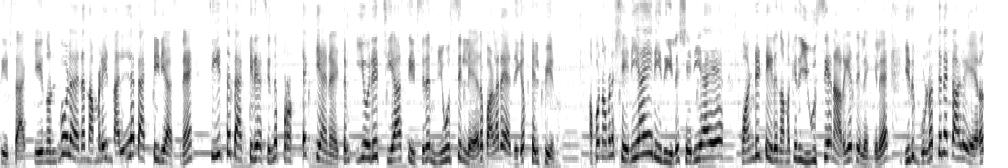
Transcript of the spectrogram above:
സീഡ്സ് ആക്ട് ചെയ്യുന്നുണ്ട്. അതുപോലെ തന്നെ നമ്മുടെ ഈ നല്ല ബാക്ടീരിയാസിനെ ചീത്ത ബാക്ടീരിയാസിൽ നിന്ന് പ്രൊട്ടക്ട് ചെയ്യാനായിട്ടും ഈ ഒരു ചിയാ സീഡ്സിന് മ്യൂസിൻ ലെയർ വളരെയധികം ഹെൽപ്പ് ചെയ്യുന്നു. അപ്പോൾ നമ്മൾ ശരിയായ രീതിയിൽ ശരിയായ ക്വാണ്ടിറ്റിയിൽ നമുക്കിത് യൂസ് ചെയ്യാൻ അറിയത്തില്ലെങ്കിൽ ഇത് ഗുണത്തിനേക്കാളും ഏറെ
